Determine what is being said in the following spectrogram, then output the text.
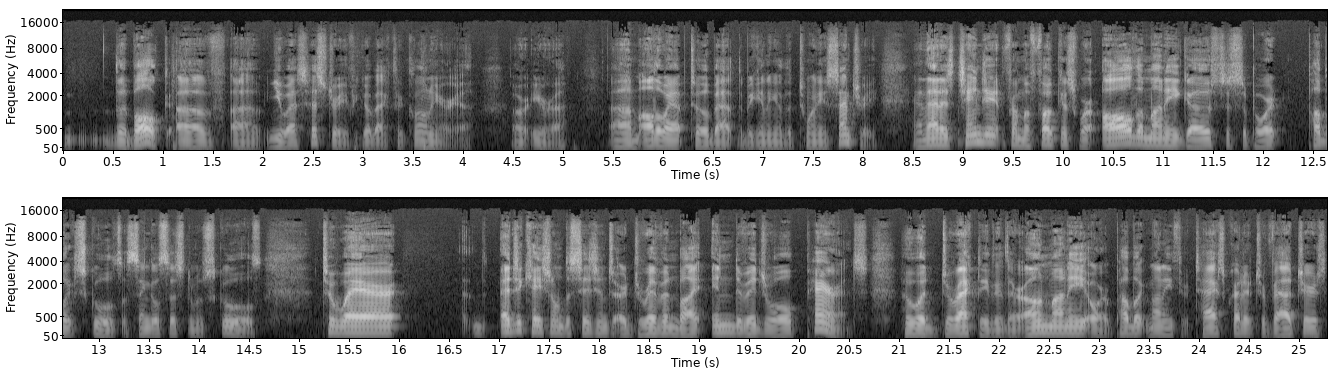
the bulk of uh, U.S. history, if you go back to the colonial era or era um, all the way up to about the beginning of the 20th century. And that is changing it from a focus where all the money goes to support public schools, a single system of schools, to where educational decisions are driven by individual parents who would direct either their own money or public money through tax credits or vouchers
